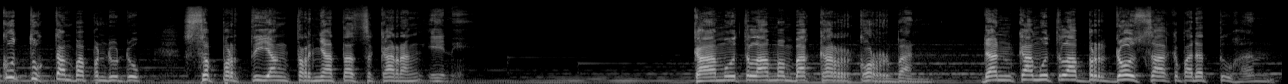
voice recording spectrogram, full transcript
kutuk tanpa penduduk, seperti yang ternyata sekarang ini. Kamu telah membakar korban, dan kamu telah berdosa kepada Tuhan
